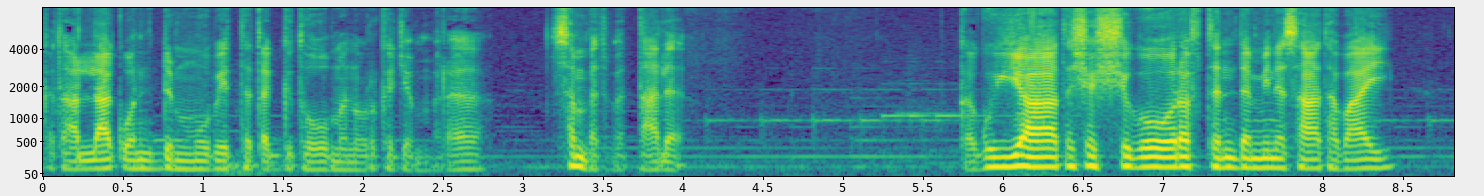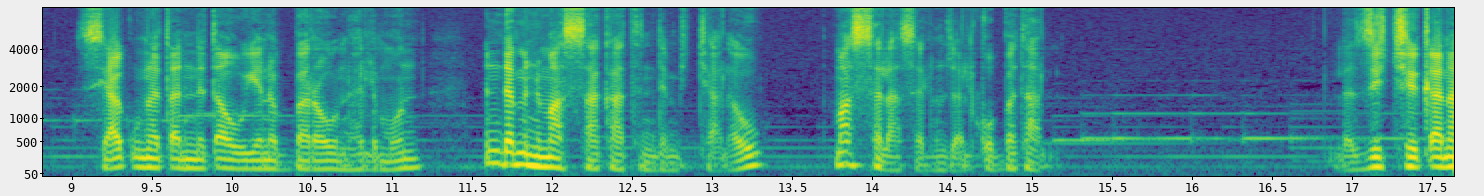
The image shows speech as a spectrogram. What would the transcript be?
ከታላቅ ወንድሙ ቤት ተጠግቶ መኖር ከጀመረ ሰንበትበት አለ። ከጉያ ተሸሽጎ እረፍት እንደሚነሳ ተባይ ሲያቁነጠንጠው የነበረውን ሕልሙን እንደምን ማሳካት እንደሚቻለው ማሰላሰሉን ዘልቆበታል። ለዚች ቀና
